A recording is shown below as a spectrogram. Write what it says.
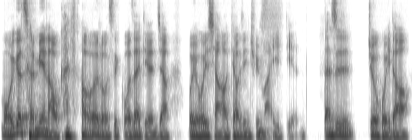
某一个层面啦，我看到俄罗斯国债跌成这样，我也会想要跳进去买一点。但是就回到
